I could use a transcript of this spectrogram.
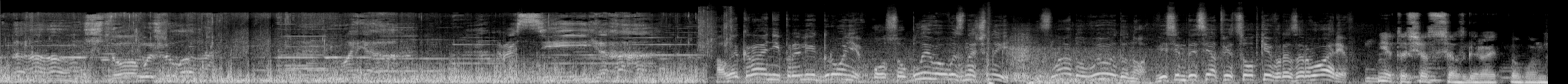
отдам, що жила моя Але крайній приліт дронів особливо визначний. З ладу виведено 80% резервуарів. Ні, це зараз, вся сгорает, по-моему.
